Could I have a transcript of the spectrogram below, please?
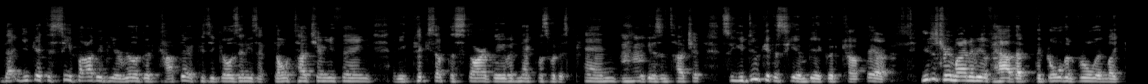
that you get to see Bobby be a real good cop there because he goes in, he's like, Don't touch anything. And he picks up the Star of David necklace with his pen. Mhm. Like he doesn't touch it. So you do get to see him be a good cop there. You just reminded me of how that the golden rule in like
